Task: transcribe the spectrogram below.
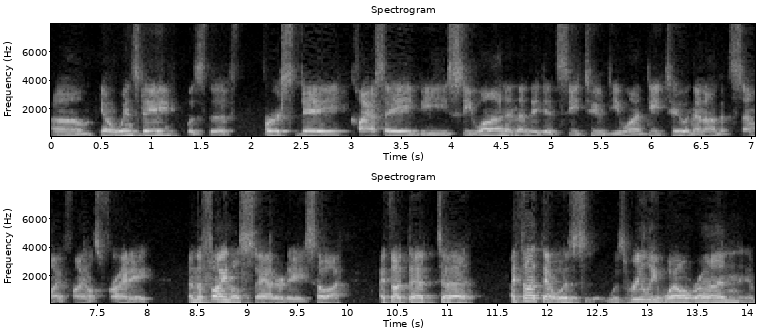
Um, you know, Wednesday was the first day, Class A, B, C1, and then they did C2, D1, D2, and then on to the semifinals Friday, and the finals Saturday. So I, I thought that uh, I thought that was was really well run. It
